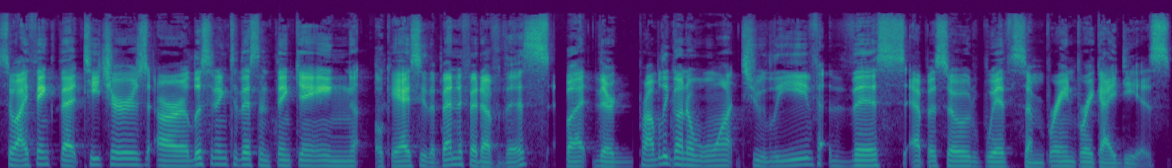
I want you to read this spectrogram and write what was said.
So I think that teachers are listening to this and thinking, okay, I see the benefit of this, but they're probably going to want to leave this episode with some brain break ideas.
